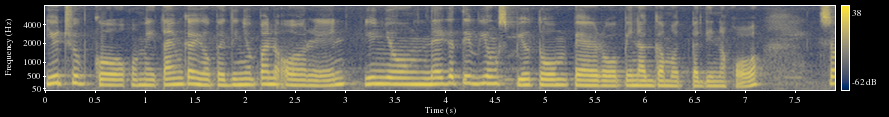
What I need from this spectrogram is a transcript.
YouTube ko. Kung may time kayo, pwede nyo panoorin. Yun yung negative yung sputum, pero pinaggamot pa din ako. So,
